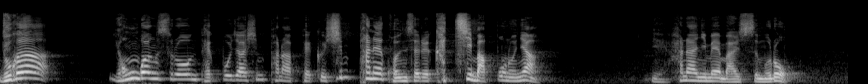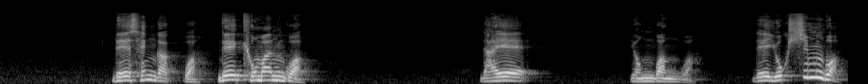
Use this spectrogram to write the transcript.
누가 영광스러운 백보자 심판 앞에 그 심판의 권세를 같이 맛보느냐 예, 하나님의 말씀으로 내 생각과 내 교만과 나의 영광과 내 욕심과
